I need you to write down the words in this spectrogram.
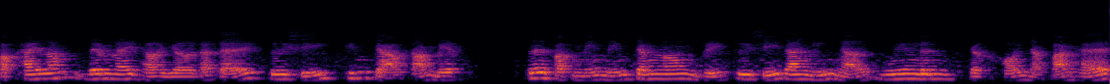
Phật hay lắm, đêm nay thời giờ đã trễ, cư sĩ kính chào tạm biệt. Tế Phật miệng niệm chân non, vị cư sĩ đang nghỉ ngợi, nguyên linh chợt hội nhập bản thể.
